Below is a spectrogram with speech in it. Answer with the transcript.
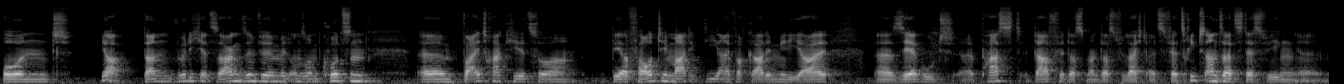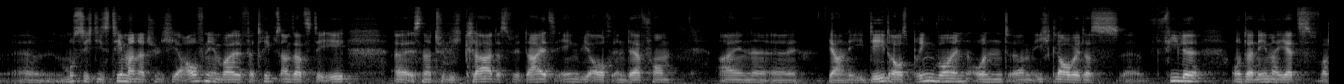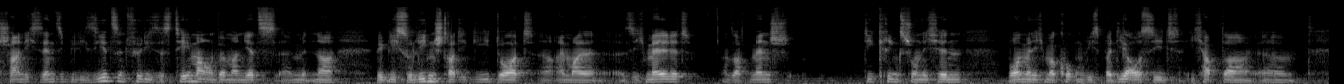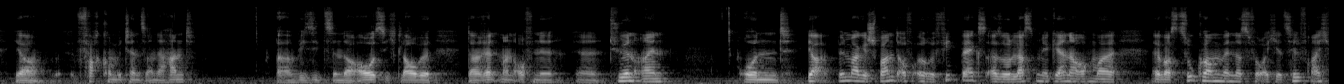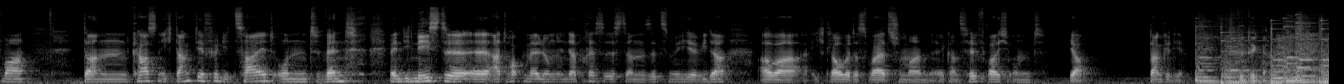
Und ja, dann würde ich jetzt sagen, sind wir mit unserem kurzen äh, Beitrag hier zur BAV-Thematik, die einfach gerade medial äh, sehr gut äh, passt dafür, dass man das vielleicht als Vertriebsansatz, deswegen äh, äh muss ich dieses Thema natürlich hier aufnehmen, weil vertriebsansatz.de äh, ist natürlich klar, dass wir da jetzt irgendwie auch in der Form eine, ja, eine Idee draus bringen wollen. Und ähm, ich glaube, dass viele Unternehmer jetzt wahrscheinlich sensibilisiert sind für dieses Thema. Und wenn man jetzt mit einer wirklich soliden Strategie dort einmal sich meldet und sagt, Mensch, die kriegen es schon nicht hin, wollen wir nicht mal gucken, wie es bei dir aussieht? Ich habe da äh, ja, Fachkompetenz an der Hand. Äh, wie sieht es denn da aus? Ich glaube, da rennt man offene äh, Türen ein. Und ja, bin mal gespannt auf eure Feedbacks. Also lasst mir gerne auch mal äh, was zukommen, wenn das für euch jetzt hilfreich war. Dann, Carsten, ich danke dir für die Zeit und wenn, wenn die nächste äh, Ad-Hoc-Meldung in der Presse ist, dann sitzen wir hier wieder. Aber ich glaube, das war jetzt schon mal äh, ganz hilfreich und ja, danke dir. Bitte gerne.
